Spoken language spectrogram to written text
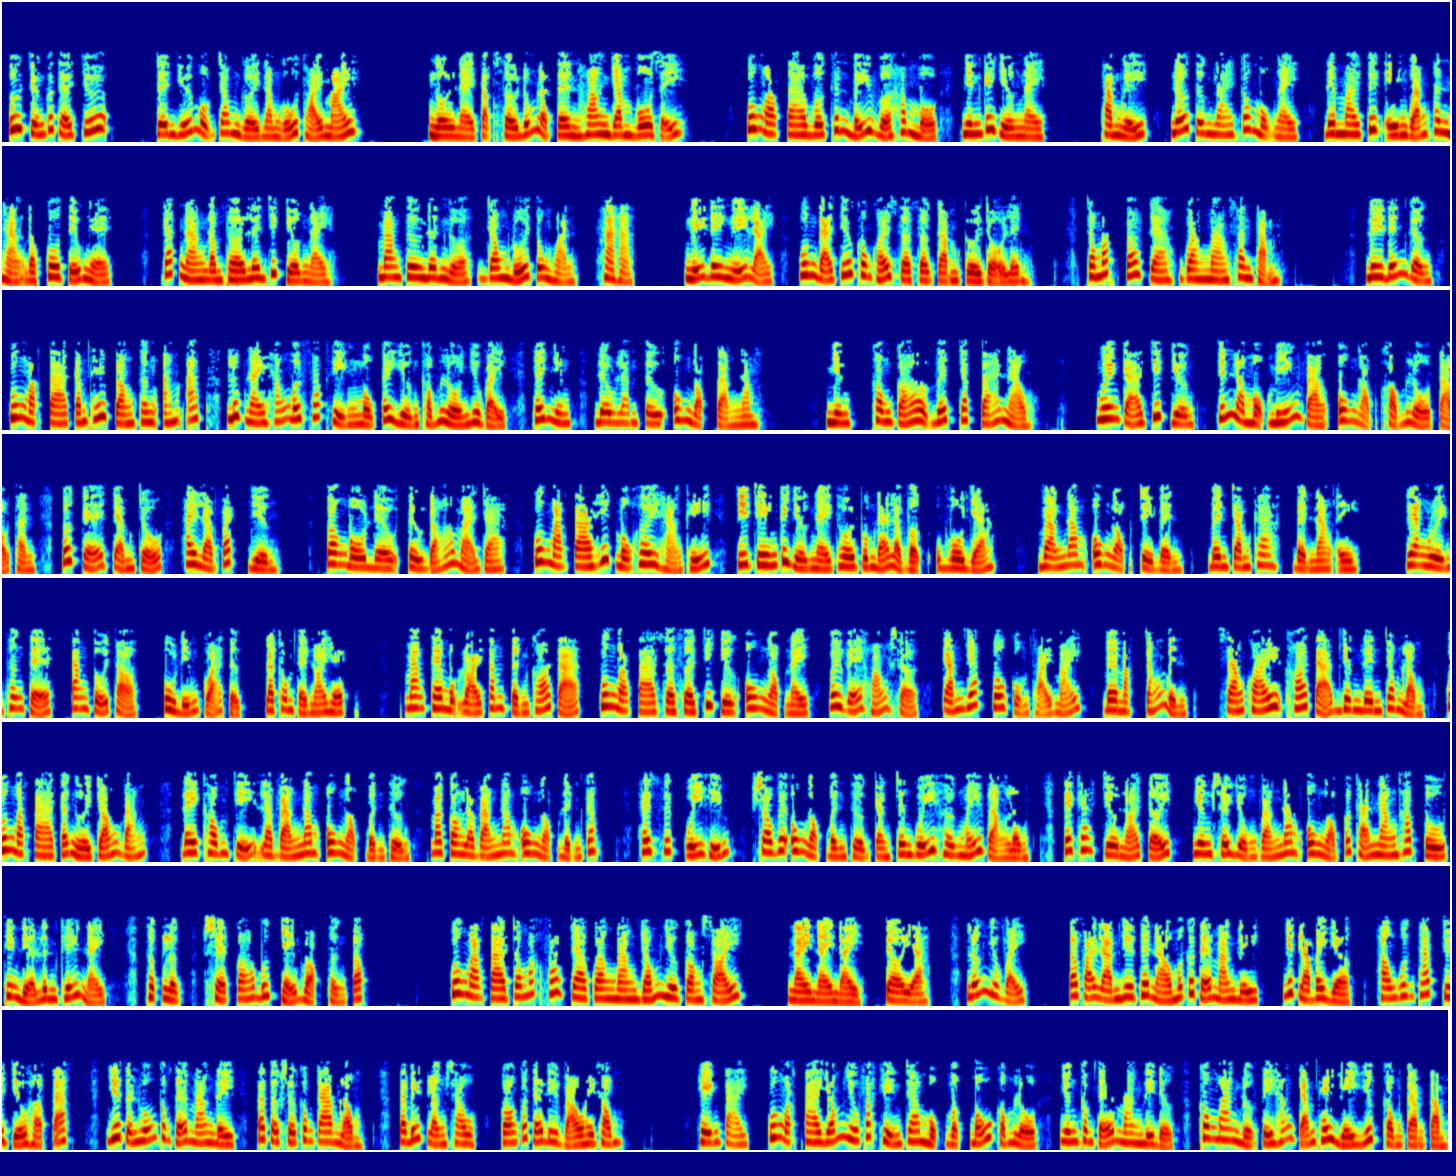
ước chừng có thể chứa trên dưới 100 người nằm ngủ thoải mái. Người này thật sự đúng là tên hoang dâm vô sĩ. Quân mặt ta vừa khinh bỉ vừa hâm mộ, nhìn cái giường này. Thầm nghĩ, nếu tương lai có một ngày, đem Mai Tuyết Yên quản thanh hạng đọc cô tiểu nghệ, các nàng đồng thời lên chiếc giường này, mang thương lên ngựa, trong đuổi tung hoành, ha ha. Nghĩ đi nghĩ lại, quân đại thiếu không khỏi sợ sợ cầm cười rộ lên. Trong mắt toát ra quang mang xanh thẳm. Đi đến gần, quân mặt ta cảm thấy toàn thân ấm áp, lúc này hắn mới phát hiện một cái giường khổng lồ như vậy, thế nhưng đều làm từ ôn ngọc vạn năm. Nhưng không có vết chấp vá nào. Nguyên cả chiếc giường chính là một miếng vàng ôn ngọc khổng lồ tạo thành, bất kể chạm trụ hay là vách giường. Toàn bộ đều từ đó mà ra, quân mặt ta hít một hơi hạn khí, chỉ riêng cái giường này thôi cũng đã là vật vô giá. Vạn năm ôn ngọc trị bệnh, bên trăm kha, bệnh năng y. Rèn luyện thân thể, tăng tuổi thọ, ưu điểm quả thực là không thể nói hết. Mang theo một loại tâm tình khó tả, quân mặt ta sờ sờ chiếc giường ôn ngọc này với vẻ hoảng sợ, cảm giác vô cùng thoải mái, bề mặt trắng mịn, sảng khoái khó tả dâng lên trong lòng, quân mặt ta cả người choáng vắng. Đây không chỉ là vạn năm ôn ngọc bình thường, mà còn là vạn năm ôn ngọc đỉnh cấp, hết sức quý hiếm, so với ôn ngọc bình thường càng trân quý hơn mấy vạn lần. Cái khác chưa nói tới, nhưng sử dụng vạn năm ôn ngọc có khả năng hấp thụ thiên địa linh khí này, thực lực sẽ có bước nhảy vọt thần tốc. Quân mặt tà trong mắt phát ra quang mang giống như con sói. Này này này, trời à, lớn như vậy, ta phải làm như thế nào mới có thể mang đi, nhất là bây giờ, Hồng quân tháp chưa chịu hợp tác. Dưới tình huống không thể mang đi, ta thật sự không cam lòng, ta biết lần sau còn có thể đi vào hay không? Hiện tại, quân mặt ta giống như phát hiện ra một vật bấu khổng lồ, nhưng không thể mang đi được, không mang được thì hắn cảm thấy dậy dứt không cam tâm.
